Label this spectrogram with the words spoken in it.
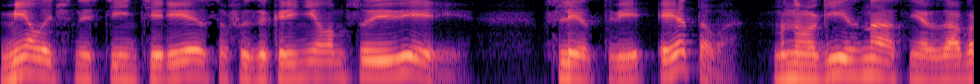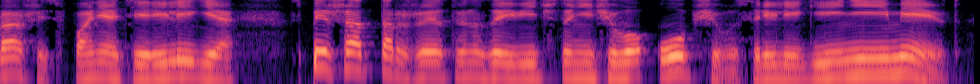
мелочности интересов и закоренелом суеверии. Вследствие этого многие из нас, не разобравшись в понятии «религия», спешат торжественно заявить, что ничего общего с религией не имеют –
